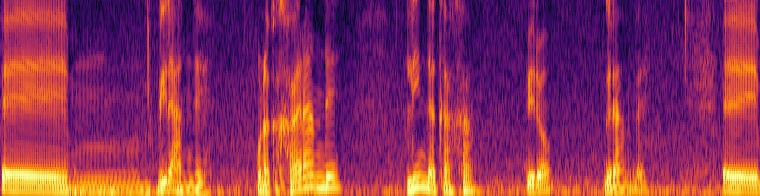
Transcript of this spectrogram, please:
Eh, grande. Una caja grande, linda caja, pero grande. Eh,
